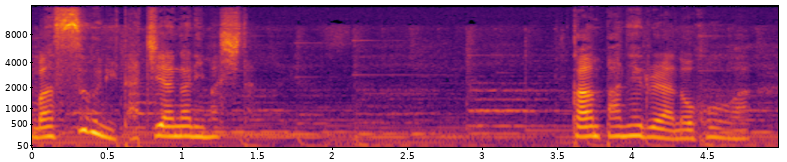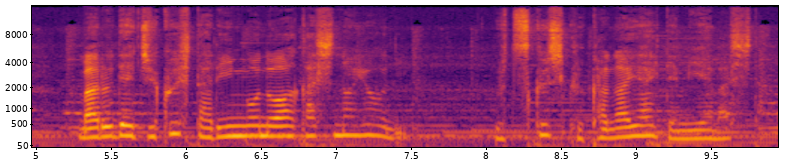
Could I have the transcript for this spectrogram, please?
まっすぐに立ち上がりました。カンパネルラの方はまるで熟したリンゴの証のように美しく輝いて見えました。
